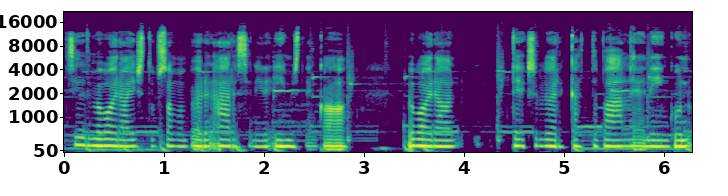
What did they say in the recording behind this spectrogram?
Silti me voidaan istua saman pöydän ääressä niiden ihmisten kanssa. Me voidaan, tiedätkö, lyödä kättä päälle ja niin kuin,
